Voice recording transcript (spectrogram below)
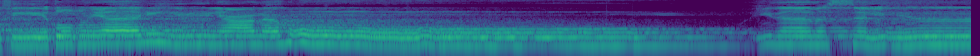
في طغيانهم يعمهون. وإذا مس الإنسان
